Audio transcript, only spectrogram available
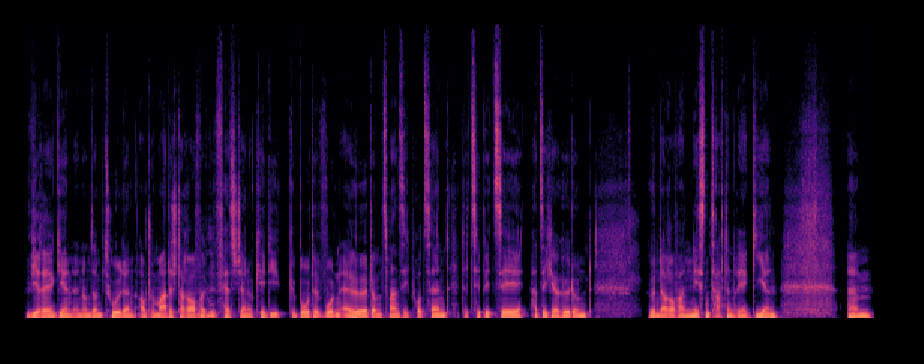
wir reagieren in unserem Tool dann automatisch darauf, weil Mhm. wir feststellen, okay, die Gebote wurden erhöht um 20 Prozent, der CPC hat sich erhöht und würden darauf am nächsten Tag dann reagieren. Ähm,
